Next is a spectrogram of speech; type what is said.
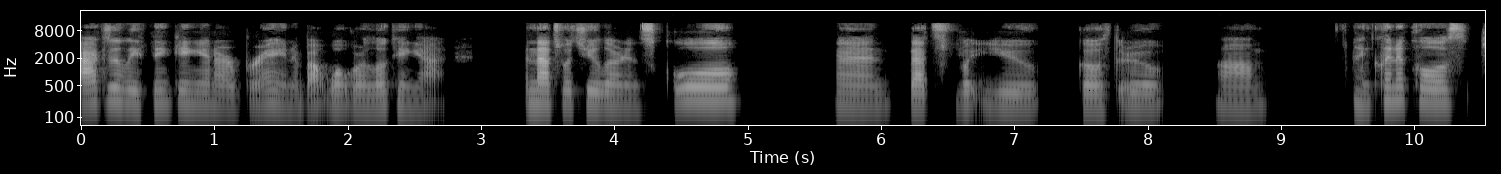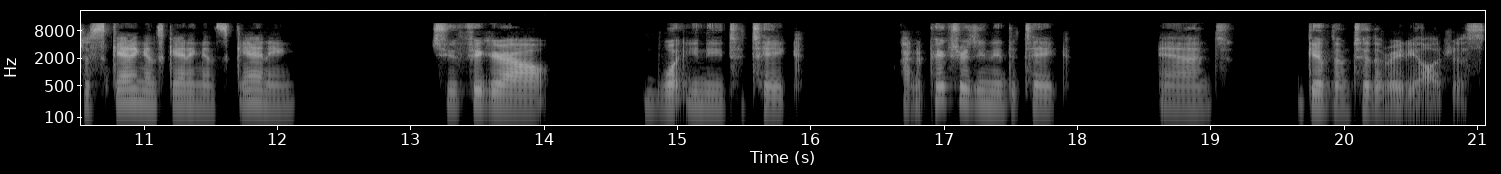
actively thinking in our brain about what we're looking at. And that's what you learn in school. And that's what you go through um, in clinicals, just scanning and scanning and scanning to figure out what you need to take, what kind of pictures you need to take, and give them to the radiologist.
